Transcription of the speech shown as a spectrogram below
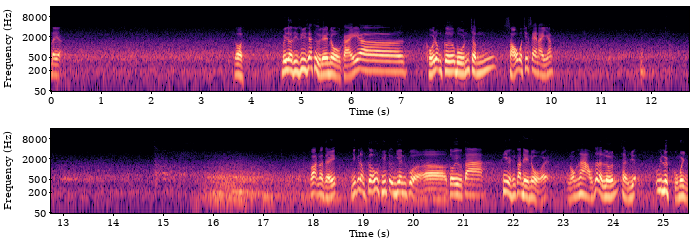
Đây ạ. Rồi. Bây giờ thì duy sẽ thử đề nổ cái ờ, khối động cơ 4.6 của chiếc xe này nhé. các bạn có thấy những cái động cơ hút khí tự nhiên của ờ, Toyota khi mà chúng ta đề nổ ấy, nó gào rất là lớn, thể hiện uy lực của mình.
